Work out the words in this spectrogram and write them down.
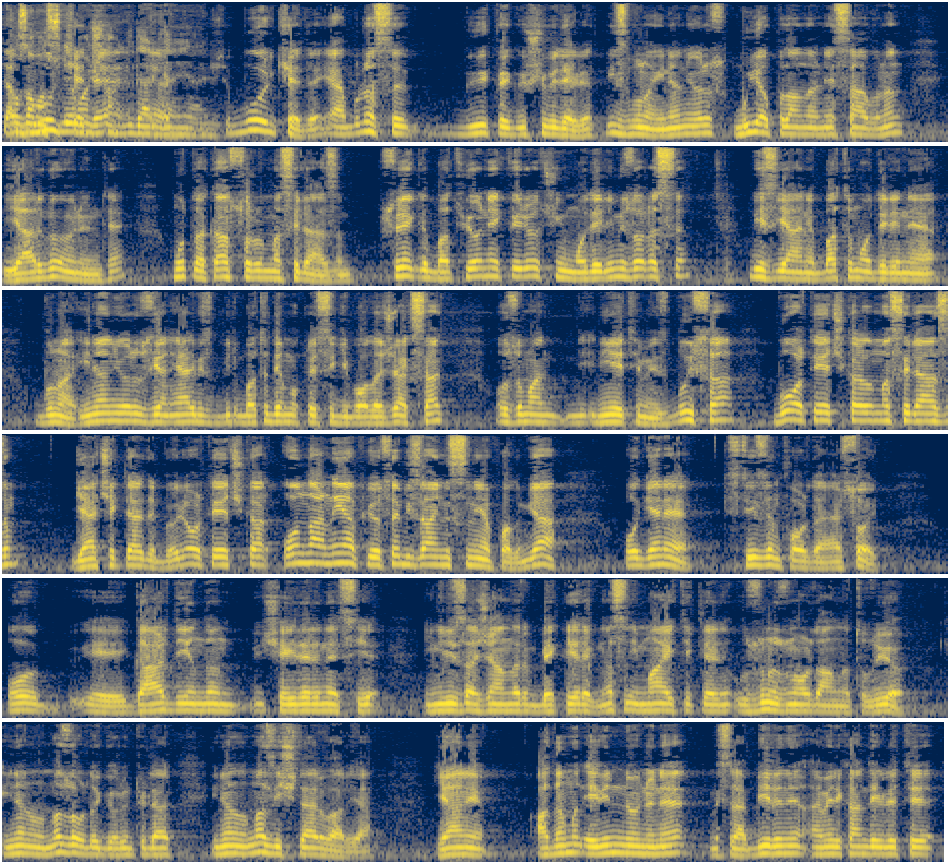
Ya o zaman bu Süleyman ülkede- Şah giderken evet, yani. işte bu ülkede yani burası büyük ve güçlü bir devlet. Biz buna inanıyoruz. Bu yapılanların hesabının yargı önünde mutlaka sorulması lazım. Sürekli Batı örnek veriyoruz çünkü modelimiz orası. Biz yani Batı modeline buna inanıyoruz. Yani eğer biz bir Batı demokrasi gibi olacaksak o zaman ni- niyetimiz buysa bu ortaya çıkarılması lazım. Gerçekler de böyle ortaya çıkar. Onlar ne yapıyorsa biz aynısını yapalım. Ya o gene Stephen Ford'a Ersoy o e, Guardian'ın şeylerine si- İngiliz ajanların bekleyerek nasıl imha ettiklerini uzun uzun orada anlatılıyor. İnanılmaz orada görüntüler, inanılmaz işler var ya. Yani adamın evinin önüne mesela birini Amerikan devleti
